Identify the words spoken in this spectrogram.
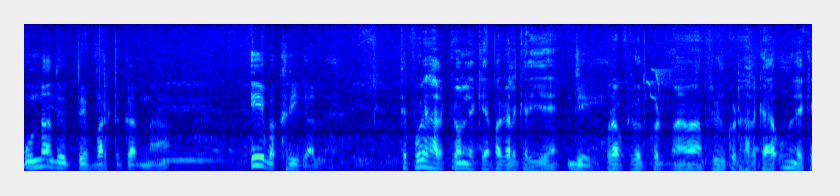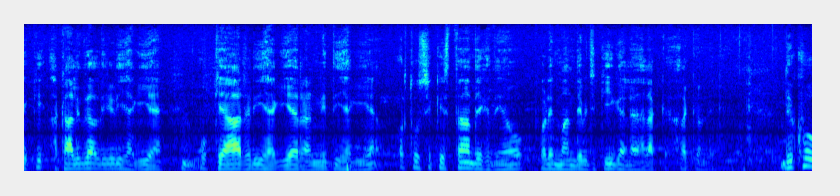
ਉਹਨਾਂ ਦੇ ਉੱਤੇ ਵਰਕ ਕਰਨਾ, ਇਹ ਵੱਖਰੀ ਗੱਲ ਹੈ। ਤੇ ਪੂਰੇ ਹਲਕੇ ਨੂੰ ਲੈ ਕੇ ਆਪਾਂ ਗੱਲ ਕਰੀਏ ਜੀ। ਪੂਰਾ ਫਰੀਦਕੋਟ ਅਹ ਫਰੀਦਕੋਟ ਹਲਕਾ ਹੈ ਉਹਨੂੰ ਲੈ ਕੇ ਕਿ ਅਕਾਲੀ ਦਲ ਦੀ ਜਿਹੜੀ ਹੈਗੀ ਹੈ ਉਹ ਕਿਆ ਜਿਹੜੀ ਹੈਗੀ ਹੈ ਰਣਨੀਤੀ ਹੈਗੀ ਹੈ। ਔਰ ਤੁਸੀਂ ਕਿਸ ਤਰ੍ਹਾਂ ਦੇਖਦੇ ਹੋ ਤੁਹਾਡੇ ਮਨ ਦੇ ਵਿੱਚ ਕੀ ਗੱਲ ਹੈ ਹਲਕੇ ਹਲਕੇ ਨੂੰ ਲੈ ਕੇ? ਦੇਖੋ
